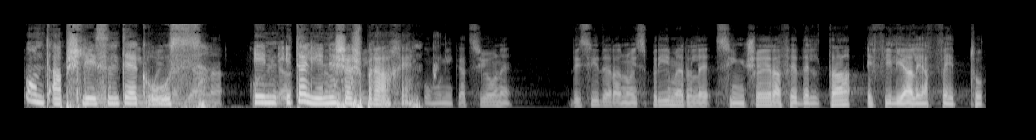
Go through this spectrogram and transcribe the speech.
Und abschließend der Gruß in italienischer Sprache. Desiderano esprimerle sincera fedeltà e filiale affetto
